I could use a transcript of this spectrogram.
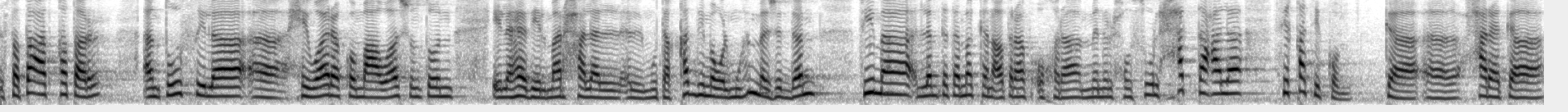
استطاعت قطر أن توصل آه، حواركم مع واشنطن إلى هذه المرحلة المتقدمة والمهمة جدا فيما لم تتمكن أطراف أخرى من الحصول حتى على ثقتكم كحركة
